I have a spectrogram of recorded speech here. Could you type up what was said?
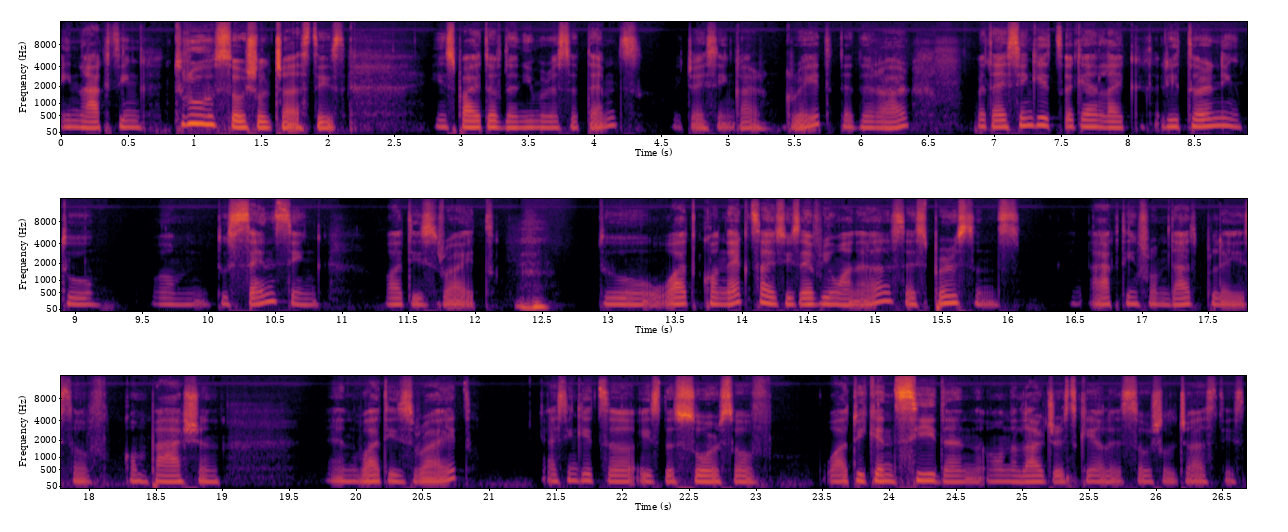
enacting true social justice in spite of the numerous attempts which i think are great that there are. But i think it's again like returning to um, to sensing what is right. Mhm. To what connects us with everyone else as persons acting from that place of compassion and what is right i think it's a is the source of what we can see then on a larger scale as social justice.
